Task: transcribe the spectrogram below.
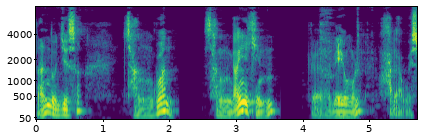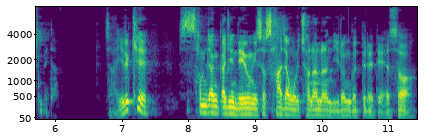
라는 논지에서 장관 상당히 긴 그 내용을 하려고 했습니다. 자, 이렇게 3장까지 내용에서 4장으로 전환하는 이런 것들에 대해서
